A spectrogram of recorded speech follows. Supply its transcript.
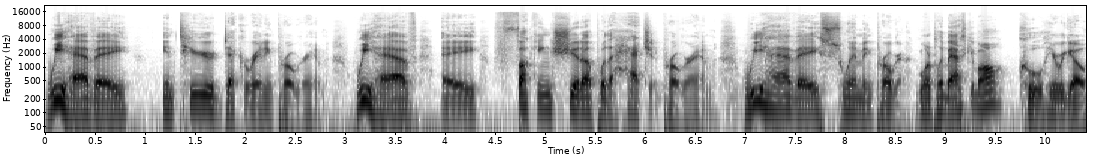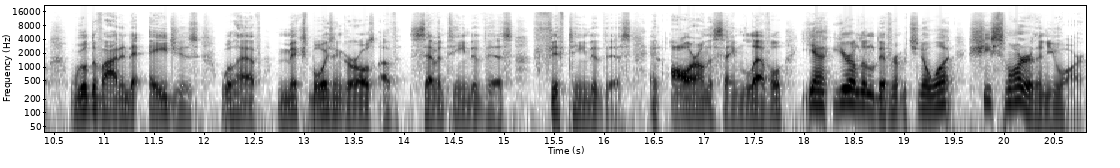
we have a interior decorating program. We have a fucking shit up with a hatchet program. We have a swimming program. You want to play basketball? Cool, here we go. We'll divide into ages. We'll have mixed boys and girls of 17 to this, 15 to this, and all are on the same level. Yeah, you're a little different, but you know what? She's smarter than you are.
